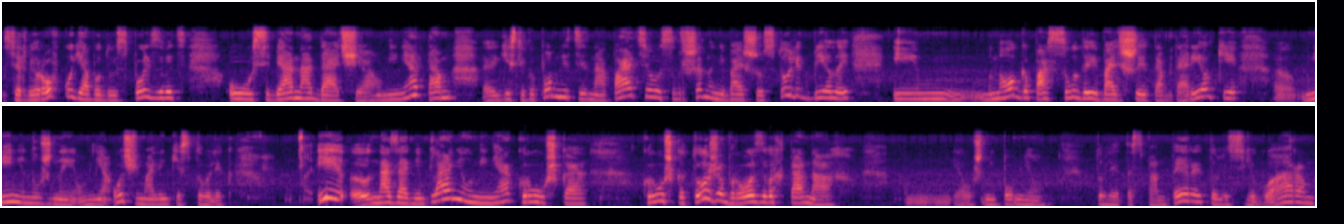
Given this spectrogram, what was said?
сервировку я буду использовать у себя на даче. А у меня там, э, если вы помните, на патио совершенно небольшой столик белый и много посуды и большие там тарелки э, мне не нужны. У меня очень маленький столик. И э, на заднем плане у меня кружка. Кружка тоже в розовых тонах. Я уж не помню, то ли это с пантерой, то ли с ягуаром.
